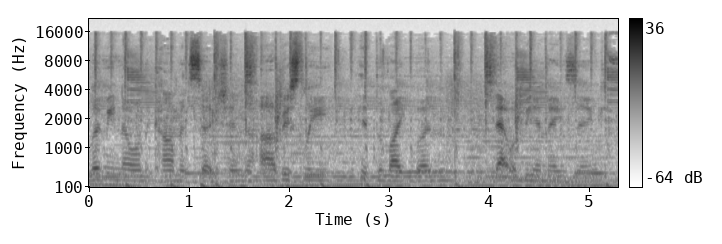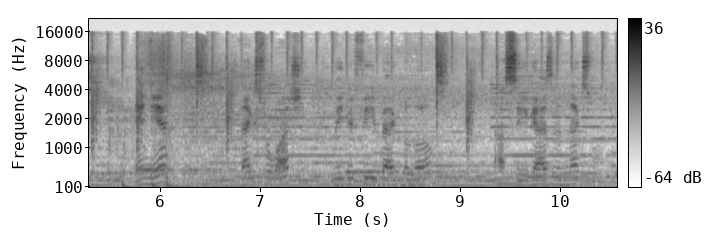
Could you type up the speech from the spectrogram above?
let me know in the comment section. Obviously, hit the like button. That would be amazing. And yeah, thanks for watching. Leave your feedback below. I'll see you guys in the next one.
